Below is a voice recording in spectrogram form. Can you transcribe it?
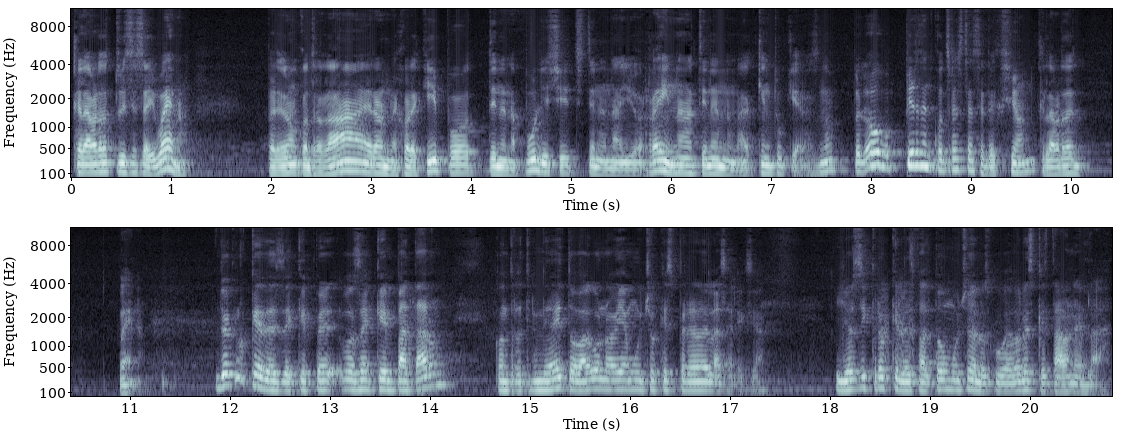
Que la verdad tú dices ahí, bueno, perdieron contra la A, era un mejor equipo, tienen a Pulisic, tienen a Io Reina, tienen a quien tú quieras, ¿no? Pero luego pierden contra esta selección, que la verdad, bueno. Yo creo que desde que, o sea, que empataron, contra Trinidad y Tobago no había mucho que esperar de la selección. Y yo sí creo que les faltó mucho de los jugadores que estaban en, la,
